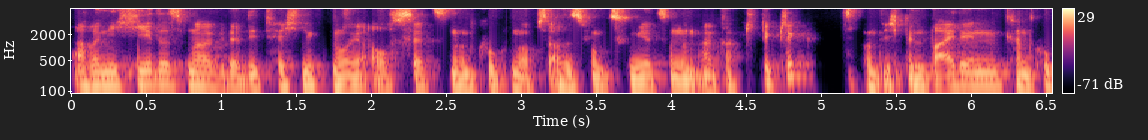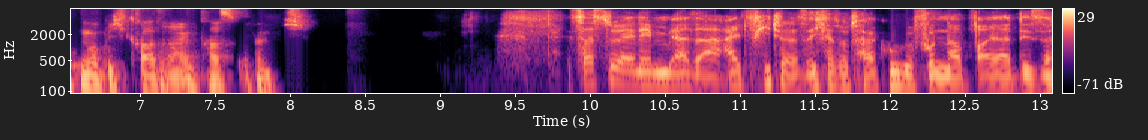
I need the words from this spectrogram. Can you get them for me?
Aber nicht jedes Mal wieder die Technik neu aufsetzen und gucken, ob es alles funktioniert, sondern einfach klick, klick. Und ich bin bei denen, kann gucken, ob ich gerade reinpasse oder nicht. Jetzt hast du ja in dem, also ein Feature, das ich ja total cool gefunden habe, war ja dieser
